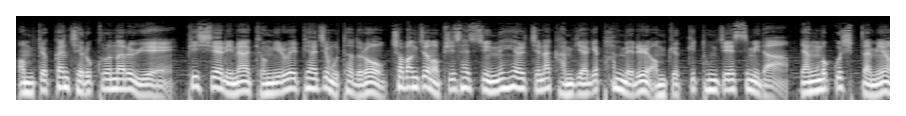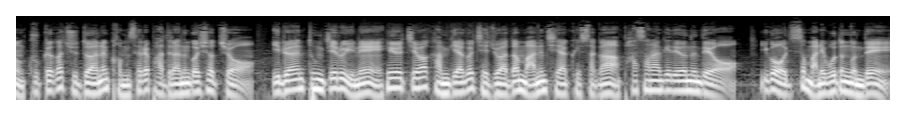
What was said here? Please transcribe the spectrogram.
엄격한 제로 코로나를 위해 PCR이나 격리를 회피하지 못하도록 처방전 없이 살 수 있는 해열제나 감기약의 판매를 엄격히 통제했습니다. 약 먹고 싶다면 국가가 주도하는 검사를 받으라는 것이었죠. 이러한 통제로 인해 해열제와 감기약을 제조하던 많은 제약회사가 파산하게 되었는데요. 이거 어디서 많이 보던 건데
